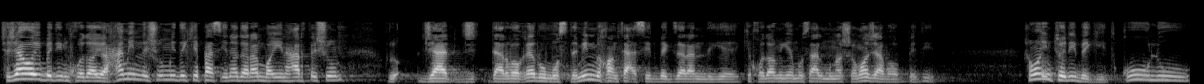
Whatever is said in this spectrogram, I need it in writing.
چه جوابی بدیم خدایا؟ همین نشون میده که پس اینا دارن با این حرفشون در واقع رو مسلمین می‌خوان تأثیر بگذارن دیگه که خدا میگه مسلمان شما جواب بدید. شما اینطوری بگید قولو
